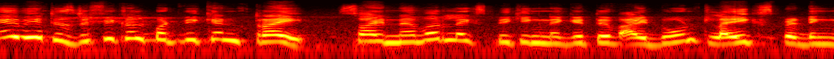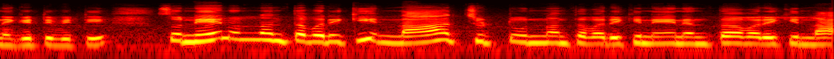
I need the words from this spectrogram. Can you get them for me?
maybe it is difficult but we can try so I never like speaking negative I don't like spreading negativity so నేను ఉన్నంత వరకు నా చుట్టూ ఉన్నంత వరకు నేను ఎంత వరకు నా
